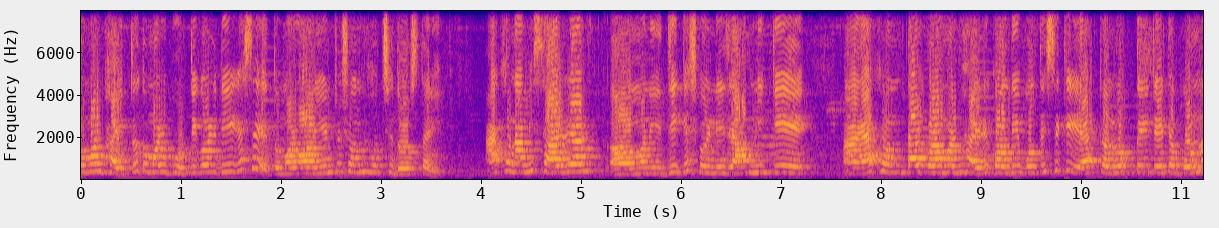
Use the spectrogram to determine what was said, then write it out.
তোমার ভাই তো তোমার ভর্তি করে দিয়ে গেছে, তোমার অরিয়েন্টেশন হচ্ছে দশ তারিখ। এখন আমি স্যারের আর মানে জিজ্ঞেস করিনি যে আপনি কে? এখন তারপর আমার ভাইরে কল দিয়ে বলতেছে কি, একটা লোক তো এটা এটা বলল।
